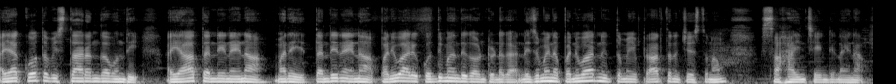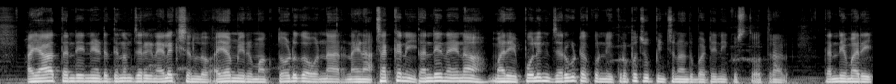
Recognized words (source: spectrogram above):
అయా కోత విస్తారంగా ఉంది. అయా తల్లినైనా మరి తండ్రినైనా పనివారి కొద్ది మందిగా ఉంటుండగా నిజమైన పనివారి నిమిత్తమై ప్రార్థన చేస్తున్నాం. సహాయం చేయండి నాయన. అయా తండ్రి నేటి దినం జరిగిన ఎలక్షన్లో అయా మీరు మాకు తోడుగా ఉన్నారు నాయన. చక్కని తండ్రినైనా మరి పోలింగ్ జరుగుటకు నీ కృప చూపించినందు బట్టి నీకు స్తోత్రాలు. తండ్రి మరి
